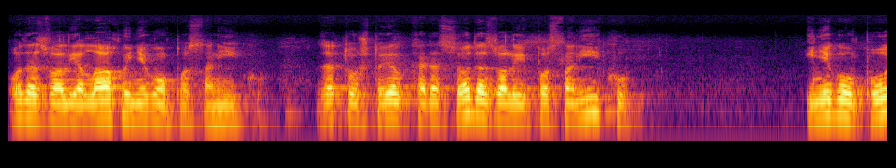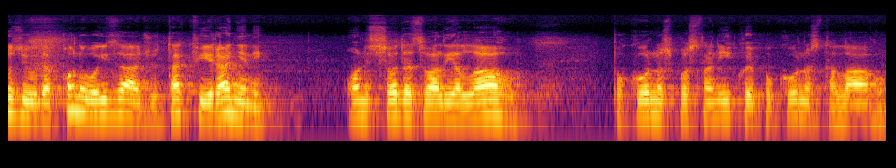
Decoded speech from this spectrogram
odazvali Allahu i njegovom poslaniku. Zato što jel, kada se odazvali poslaniku, i njegovom pozivu da ponovo izađu takvi ranjeni, oni su odazvali Allahu. Pokornost poslaniku je pokornost Allahu.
